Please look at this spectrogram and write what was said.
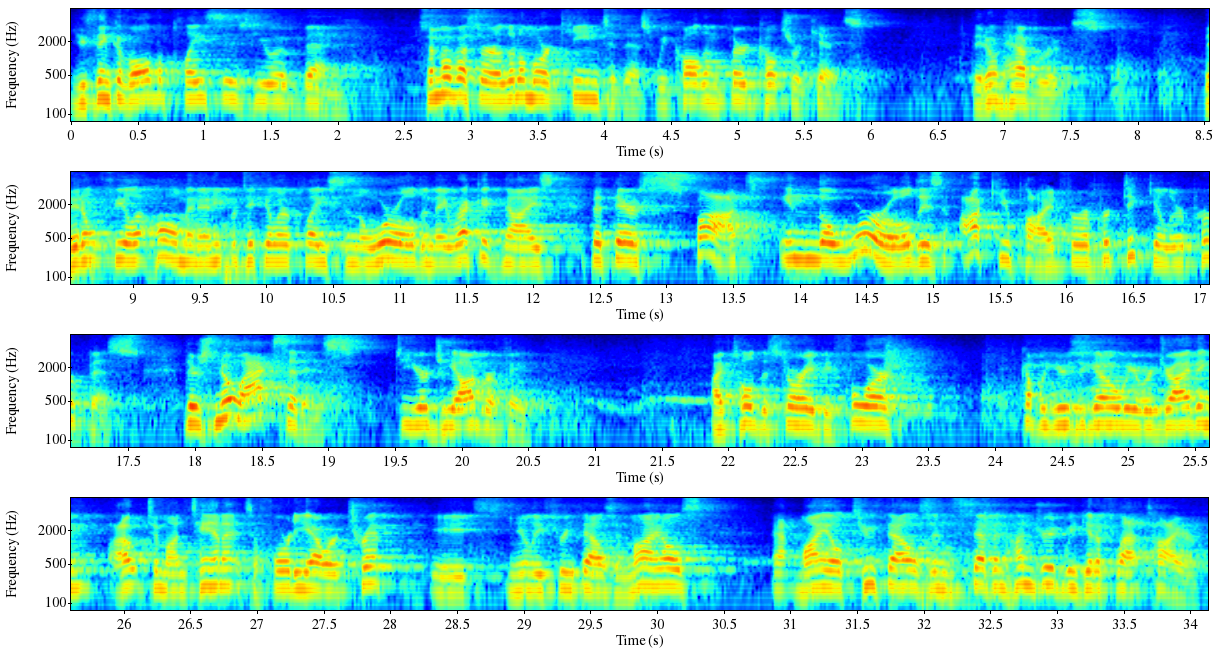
you think of all the places you have been. Some of us are a little more keen to this. We call them third culture kids. They don't have roots. They don't feel at home in any particular place in the world, and they recognize that their spot in the world is occupied for a particular purpose. There's no accidents to your geography. I've told the story before. A couple years ago, we were driving out to Montana. It's a 40 hour trip, it's nearly 3,000 miles. At mile 2,700, we get a flat tire.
